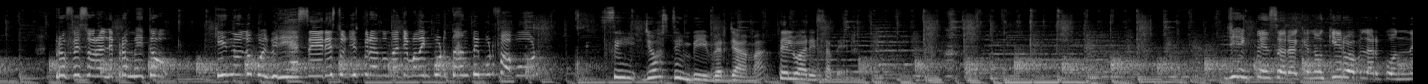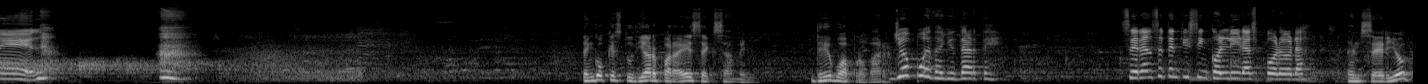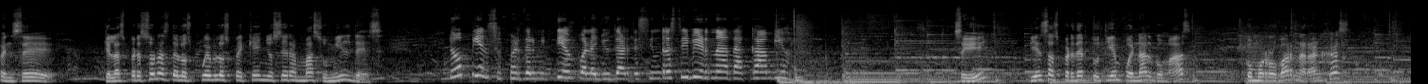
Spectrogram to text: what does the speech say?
Profesora, le prometo que no lo volveré a hacer. Estoy esperando una llamada importante, por favor. Si Justin Bieber llama, te lo haré saber. Jane pensará que no quiero hablar con él. Tengo que estudiar para ese examen. Debo aprobar. Yo puedo ayudarte. Serán 75 liras por hora. ¿En serio? Pensé que las personas de los pueblos pequeños eran más humildes. No pienso perder mi tiempo al ayudarte sin recibir nada a cambio. ¿Sí? ¿Piensas perder tu tiempo en algo más? ¿Como robar naranjas?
